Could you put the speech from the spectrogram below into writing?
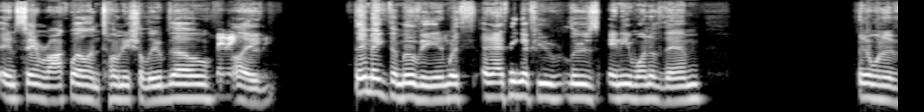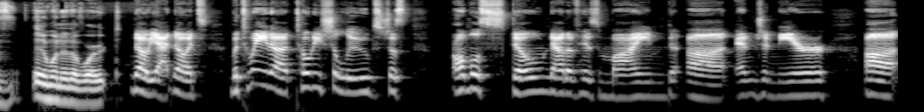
and Sam Rockwell and Tony Shalhoub though, They make the like movie. they make the movie, and with and I think if you lose any one of them, it wouldn't have it wouldn't have worked. No, yeah, no, it's between uh, Tony Shalhoub's just almost stoned out of his mind uh, engineer uh,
